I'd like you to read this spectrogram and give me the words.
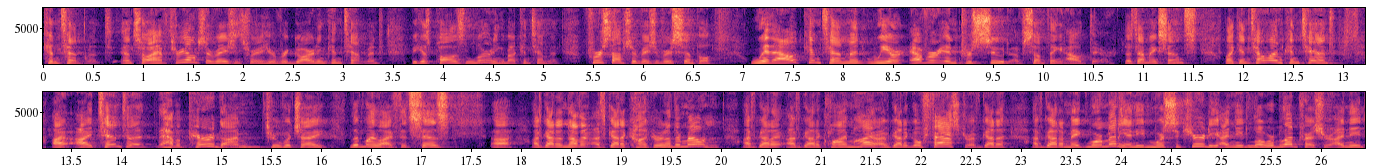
contentment. And so I have three observations for you here regarding contentment because Paul is learning about contentment. First observation, very simple. Without contentment, we are ever in pursuit of something out there. Does that make sense? Like until I'm content, I, I tend to have a paradigm through which I live my life that says, uh, I've got another, I've got to conquer another mountain. I've got to, I've got to climb higher. I've got to go faster. I've got to, I've got to make more money. I need more security. I need lower blood pressure. I need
